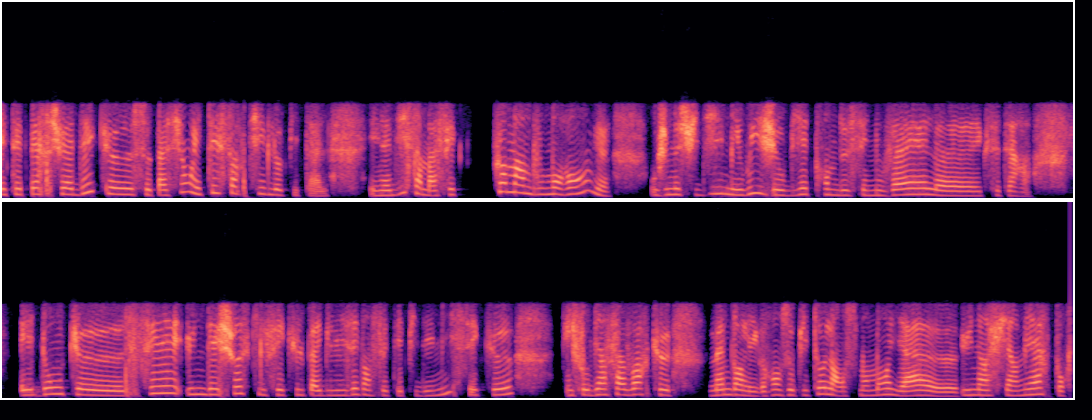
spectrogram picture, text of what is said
était persuadé que ce patient était sorti de l'hôpital. Il a dit, ça m'a fait comme un boomerang, où je me suis dit, mais oui, j'ai oublié de prendre de ses nouvelles, euh, etc. Et donc, euh, c'est une des choses qui le fait culpabiliser dans cette épidémie, c'est que il faut bien savoir que même dans les grands hôpitaux, là en ce moment, il y a euh, une infirmière pour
